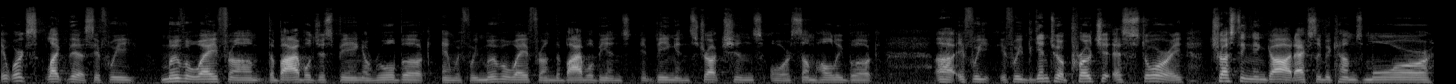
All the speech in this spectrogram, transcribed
it works like this. If we move away from the Bible just being a rule book, and if we move away from the Bible being being instructions or some holy book, uh, if we if we begin to approach it as story, trusting in God actually becomes more,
